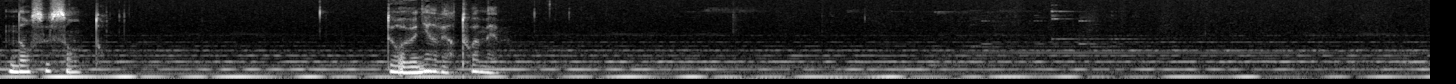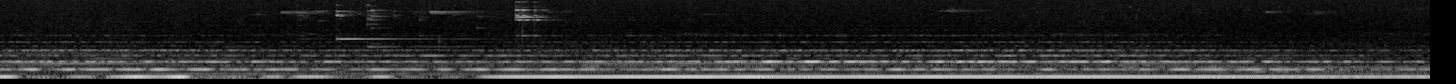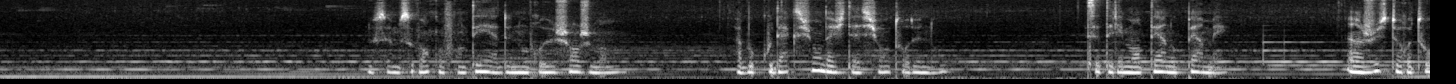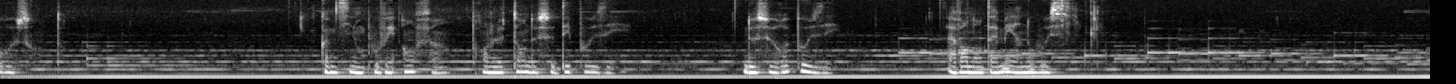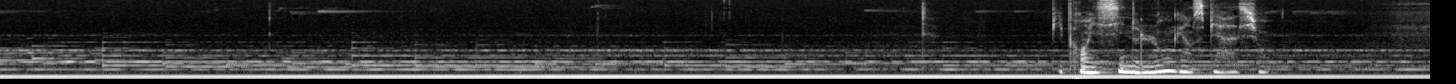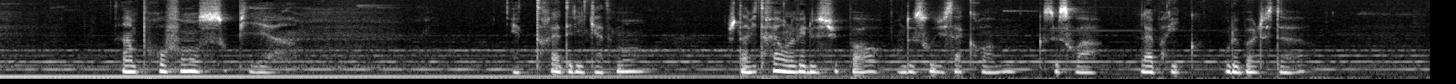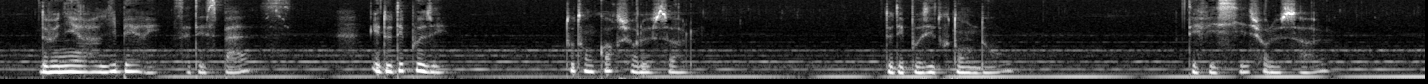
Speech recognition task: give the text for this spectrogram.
dans ce centre, de revenir vers toi-même. Sommes souvent confrontés à de nombreux changements, à beaucoup d'actions, d'agitation autour de nous. Cet élémentaire nous permet un juste retour au centre. Comme si l'on pouvait enfin prendre le temps de se déposer, de se reposer, avant d'entamer un nouveau cycle. Ici une longue inspiration, un profond soupir. Et très délicatement, je t'inviterai à enlever le support en dessous du sacrum, que ce soit la brique ou le bolster, de venir libérer cet espace et de déposer tout ton corps sur le sol, de déposer tout ton dos tes fessiers sur le sol,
